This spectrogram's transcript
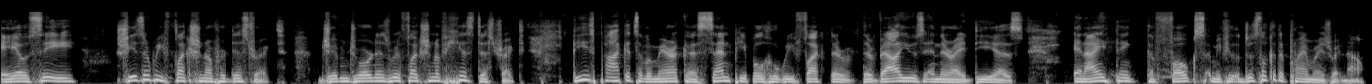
AOC. She's a reflection of her district. Jim Jordan is a reflection of his district. These pockets of America send people who reflect their their values and their ideas. And I think the folks, I mean, if you just look at the primaries right now,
